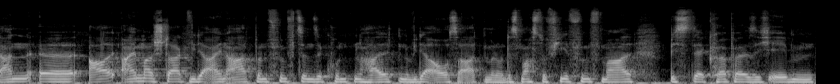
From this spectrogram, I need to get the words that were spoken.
Dann äh, einmal stark wieder einatmen, 15 Sekunden halten, wieder ausatmen. Und das machst du vier, fünf Mal, bis der Körper sich eben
